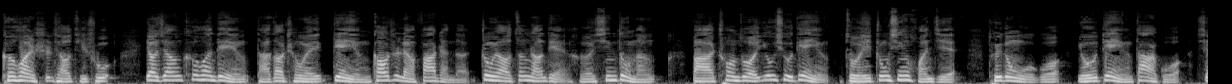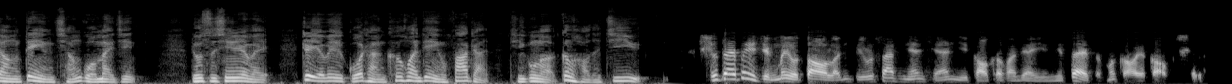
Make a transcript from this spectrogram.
科幻十条提出，要将科幻电影打造成为电影高质量发展的重要增长点和新动能。把创作优秀电影作为中心环节，推动我国由电影大国向电影强国迈进。刘慈欣认为，这也为国产科幻电影发展提供了更好的机遇。时代背景没有到了，你比如三十年前你搞科幻电影，你再怎么搞也搞不起来。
